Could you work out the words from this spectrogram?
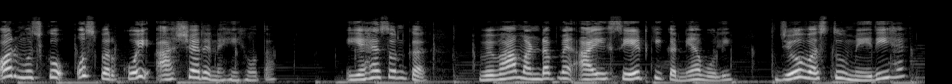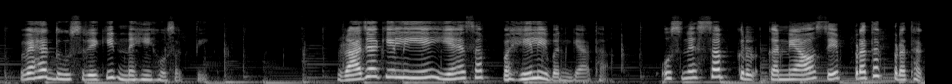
और मुझको उस पर कोई आश्चर्य नहीं होता। यह सुनकर विवाह मंडप में आई सेठ की कन्या बोली, जो वस्तु मेरी है, वह दूसरे की नहीं हो सकती। राजा के लिए यह सब पहेली बन गया था। उसने सब कन्याओं से पृथक पृथक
